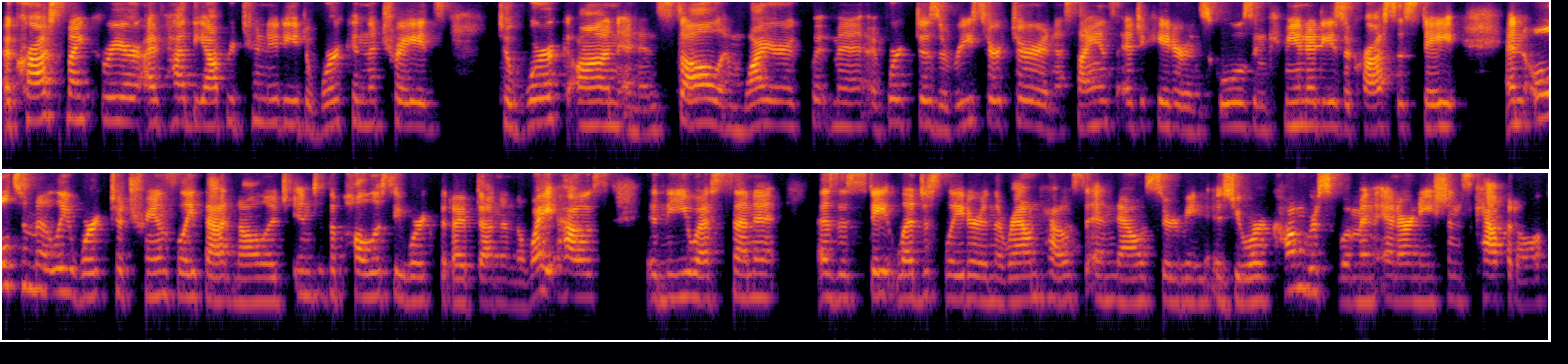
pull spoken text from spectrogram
Across my career, I've had the opportunity to work in the trades, to work on and install and wire equipment. I've worked as a researcher and a science educator in schools and communities across the state, and ultimately worked to translate that knowledge into the policy work that I've done in the White House, in the US Senate, as a state legislator in the Roundhouse and now serving as your congresswoman in our nation's capital.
